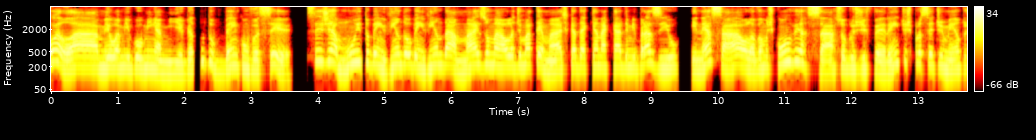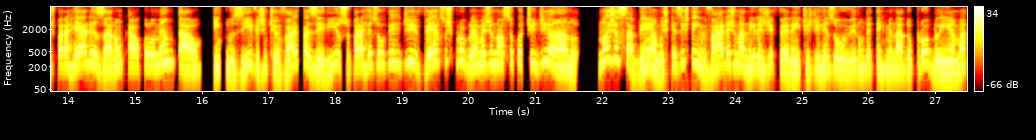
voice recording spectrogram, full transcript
Olá, meu amigo ou minha amiga, tudo bem com você? Seja muito bem-vindo ou bem-vinda a mais uma aula de matemática da Khan Academy Brasil. E nessa aula vamos conversar sobre os diferentes procedimentos para realizar um cálculo mental, que inclusive a gente vai fazer isso para resolver diversos problemas de nosso cotidiano. Nós já sabemos que existem várias maneiras diferentes de resolver um determinado problema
